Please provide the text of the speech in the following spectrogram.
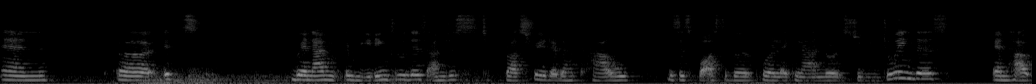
and uh, it's when I'm reading through this, I'm just frustrated at how this is possible for like landlords to be doing this and how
